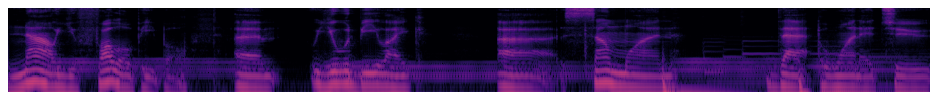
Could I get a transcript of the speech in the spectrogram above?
now you follow people um, you would be like uh, someone that wanted to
